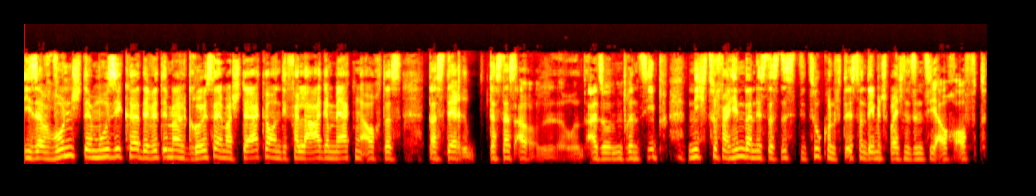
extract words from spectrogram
dieser Wunsch der Musiker, der wird immer größer, immer stärker und die Verlage merken auch, dass, dass der dass das also im Prinzip nicht zu verhindern ist, dass das die Zukunft ist und dementsprechend sind sie auch oft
